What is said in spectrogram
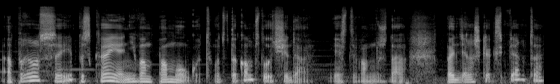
опросы, и пускай они вам помогут. Вот в таком случае, да, если вам нужна поддержка эксперта,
